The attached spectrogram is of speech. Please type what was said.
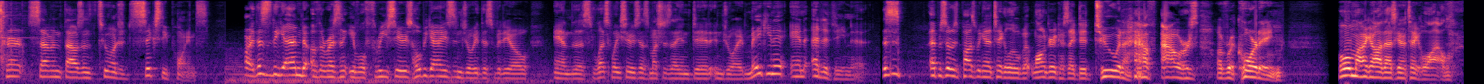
current 7,260 points. Alright, this is the end of the Resident Evil 3 series. Hope you guys enjoyed this video and this Let's Play series as much as I did enjoy making it and editing it. This is episode is possibly going to take a little bit longer because I did two and a half hours of recording. Oh my god, that's gonna take a while.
